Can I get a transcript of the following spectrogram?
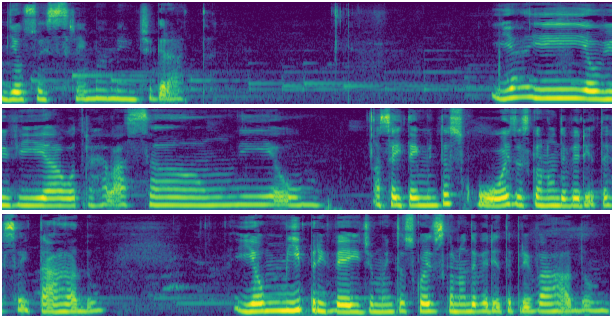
E eu sou extremamente grata. E aí eu vivi a outra relação e eu aceitei muitas coisas que eu não deveria ter aceitado. E eu me privei de muitas coisas que eu não deveria ter privado.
